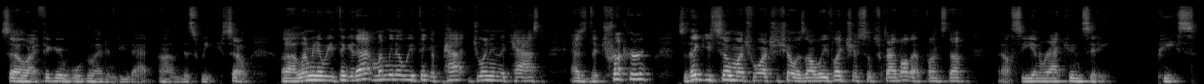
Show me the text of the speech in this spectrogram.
So I figured we'll go ahead and do that um, this week. So uh, let me know what you think of that. And let me know what you think of Pat joining the cast as the trucker. So thank you so much for watching the show. As always, like, share, subscribe, all that fun stuff. And I'll see you in Raccoon City. Peace.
